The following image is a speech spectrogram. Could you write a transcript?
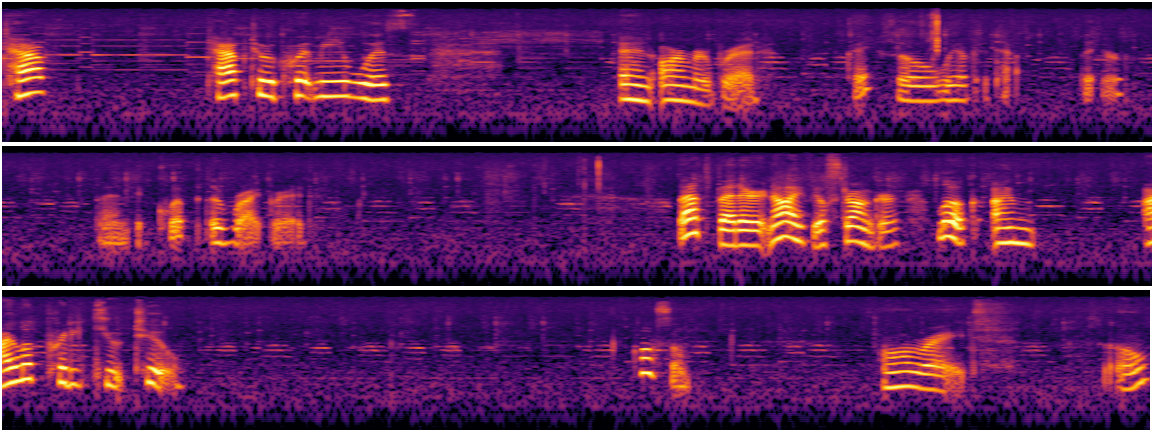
Tap, tap to equip me with an armor bread. Okay, so we have to tap there. Then equip the rye bread. That's better. Now I feel stronger. Look, I'm I look pretty cute too. Awesome. Alright. So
